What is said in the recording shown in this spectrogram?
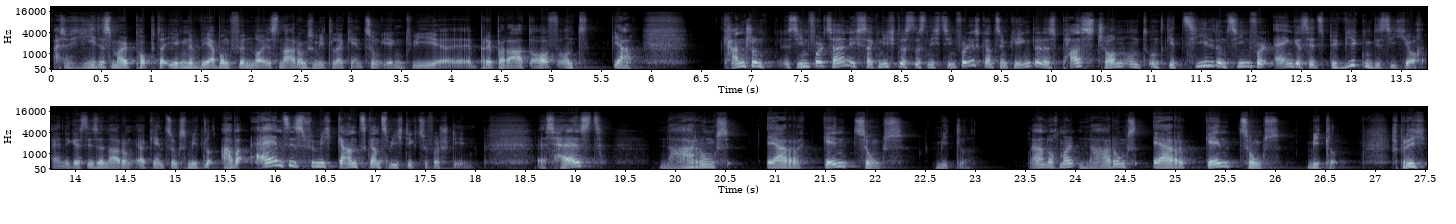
Also jedes Mal poppt da irgendeine Werbung für ein neues Nahrungsmittelergänzung irgendwie äh, Präparat auf und ja, kann schon sinnvoll sein. Ich sage nicht, dass das nicht sinnvoll ist, ganz im Gegenteil, das passt schon und, und gezielt und sinnvoll eingesetzt bewirken die sicher auch einiges dieser Nahrungsergänzungsmittel. Aber eins ist für mich ganz, ganz wichtig zu verstehen. Es heißt Nahrungsergänzungsmittel. Ja, nochmal, Nahrungsergänzungsmittel. Sprich,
